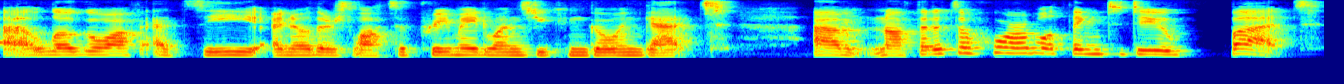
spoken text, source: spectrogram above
a logo off Etsy. I know there's lots of pre made ones you can go and get. Um, not that it's a horrible thing to do, but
